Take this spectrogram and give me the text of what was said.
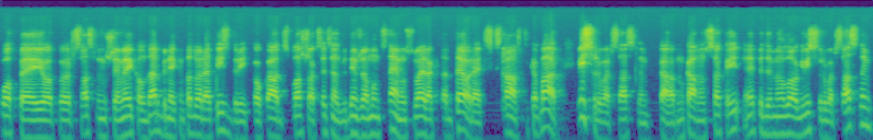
kopējo par saslimušiem veikalu darbiniekiem, tad varētu izdarīt kaut kādus plašākus secinājumus, bet, diemžēl, mums ne, mums vairāk tāda teorētiska stāsta, ka var, visur var saslimt. Kā, nu, kā mums saka epidemiologi, visur var saslimt,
